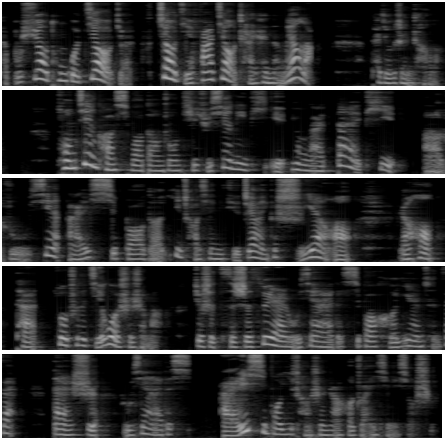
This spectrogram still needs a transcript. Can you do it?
它不需要通过酵酵酵解发酵产生能量了，它就正常了。从健康细胞当中提取线粒体，用来代替啊乳腺癌细胞的异常线粒体这样一个实验啊，然后它做出的结果是什么？就是此时虽然乳腺癌的细胞核依然存在，但是乳腺癌的细癌细胞异常生长和转移行为消失了。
